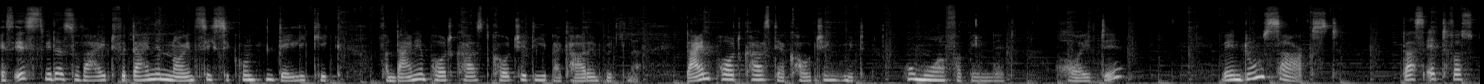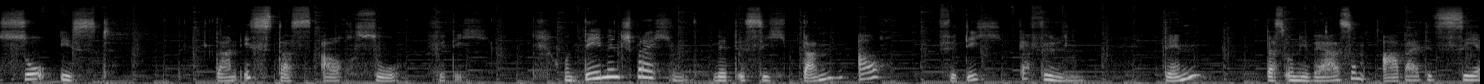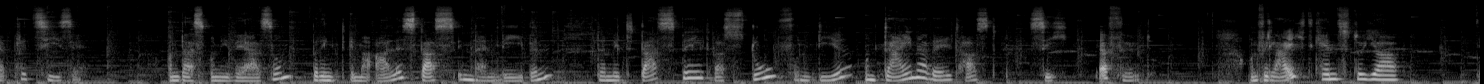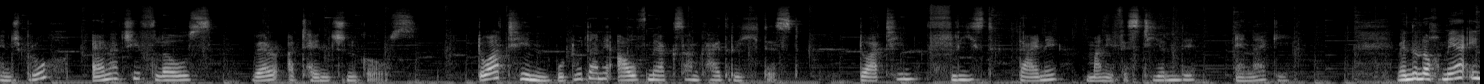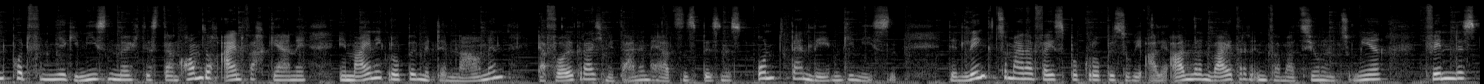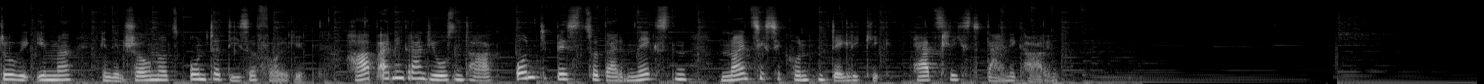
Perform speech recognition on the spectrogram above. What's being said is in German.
Es ist wieder soweit für deinen 90 Sekunden Daily Kick von deinem Podcast Coachity bei Karin Büttner. Dein Podcast, der Coaching mit Humor verbindet. Heute, wenn du sagst, dass etwas so ist, dann ist das auch so für dich. Und dementsprechend wird es sich dann auch für dich erfüllen. Denn das Universum arbeitet sehr präzise. Und das Universum bringt immer alles das in dein Leben, damit das Bild, was du von dir und deiner Welt hast, sich erfüllt. Und vielleicht kennst du ja den Spruch, Energy flows where attention goes. Dorthin, wo du deine Aufmerksamkeit richtest, dorthin fließt deine manifestierende Energie. Wenn du noch mehr Input von mir genießen möchtest, dann komm doch einfach gerne in meine Gruppe mit dem Namen Erfolgreich mit deinem Herzensbusiness und dein Leben genießen. Den Link zu meiner Facebook-Gruppe sowie alle anderen weiteren Informationen zu mir findest du wie immer in den Shownotes unter dieser Folge. Hab einen grandiosen Tag und bis zu deinem nächsten 90 Sekunden Daily Kick. Herzlichst deine Karin.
